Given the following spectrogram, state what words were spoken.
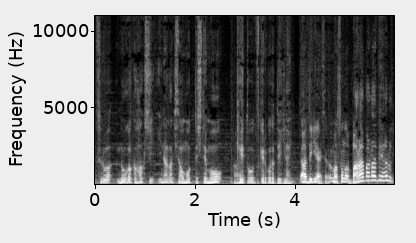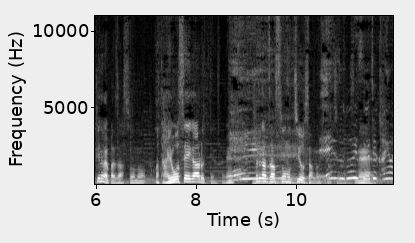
それは農学博士稲垣さんをもってしてもはい。系統をつけることはできない、あできないですよね、まあ、そのバラバラであるっていうのがやっぱり雑草の、まあ、多様性があるっていうんですかね、それが雑草の強さの一つえー、ですすごい。すごい。じゃあね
